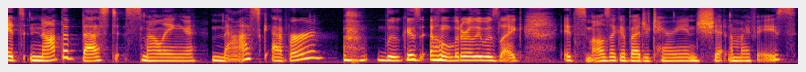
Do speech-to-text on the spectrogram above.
It's not the best smelling mask ever. Lucas literally was like, it smells like a vegetarian shit on my face.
